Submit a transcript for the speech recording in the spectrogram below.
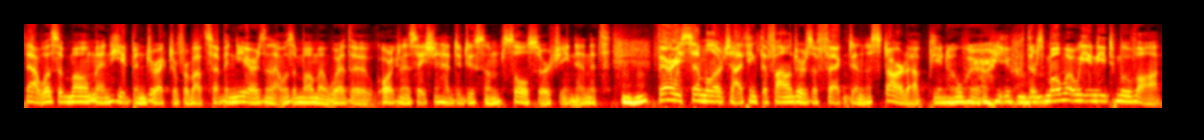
that was a moment. He had been director for about seven years, and that was a moment where the organization had to do some soul searching. And it's mm-hmm. very similar to I think the founder's effect in a startup. You know, where you mm-hmm. there's a moment where you need to move on.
